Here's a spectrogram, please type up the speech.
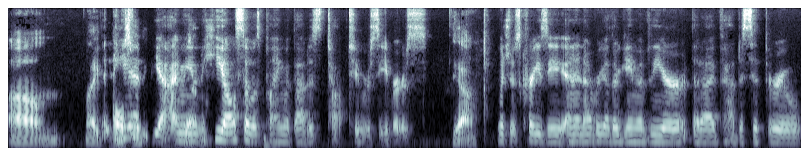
um, like had, yeah, I mean, yeah. he also was playing without his top two receivers. Yeah, which is crazy. And in every other game of the year that I've had to sit through,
